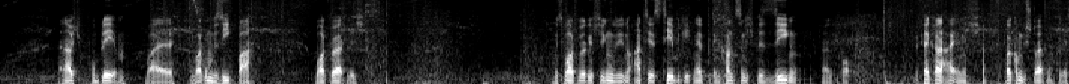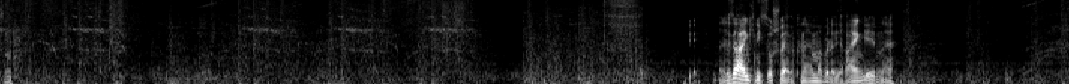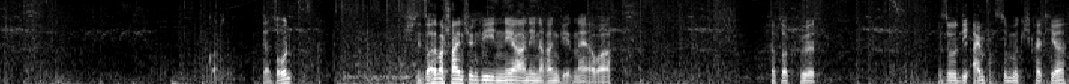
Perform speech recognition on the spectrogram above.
dann habe ich ein Problem, weil die waren unbesiegbar, wortwörtlich. Muss wortwörtlich irgendwie nur ATST begegnet, den konntest du nicht besiegen. Boah. Mir fällt gerade ein, ich habe vollkommen die Steuerung vergessen. Ist ja eigentlich nicht so schwer. Wir können einmal wieder hier reingehen. Ne? Oh Gott, der Sohn. Ich soll wahrscheinlich irgendwie näher an den herangehen, ne? aber ich habe so gefühlt, so die einfachste Möglichkeit hier.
